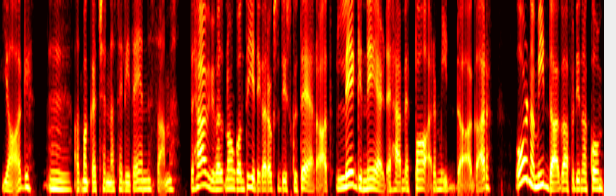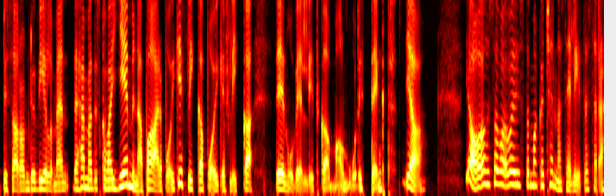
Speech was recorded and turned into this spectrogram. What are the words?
jag. Att man kan känna sig lite ensam. Det här har vi väl någon gång tidigare också diskuterat, att lägg ner det här med parmiddagar. Ordna middagar för dina kompisar om du vill, men det här med att det ska vara jämna par, pojke, flicka, pojke, flicka, det är nog väldigt gammalmodigt tänkt. Ja. Ja, så just att man kan känna sig lite sådär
